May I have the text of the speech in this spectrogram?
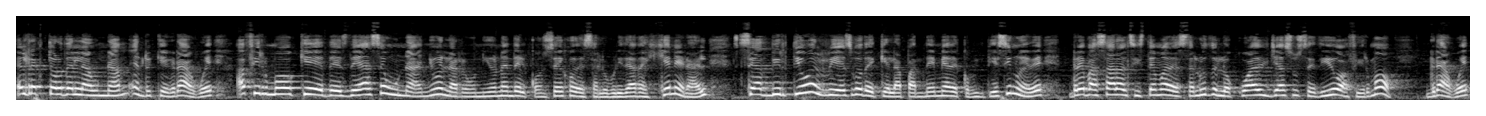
El rector de la UNAM, Enrique Graue, afirmó que desde hace un año en la reunión del Consejo de Salubridad General se advirtió el riesgo de que la pandemia de COVID-19 rebasara el sistema de salud, lo cual ya sucedió, afirmó. Graue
